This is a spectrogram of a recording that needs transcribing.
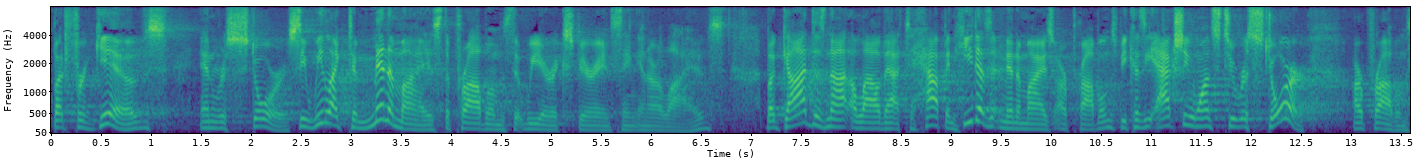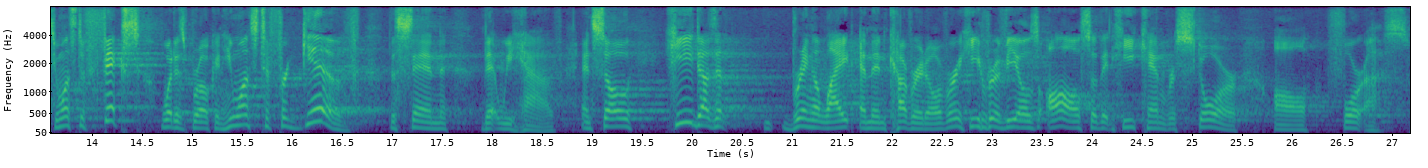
but forgives and restores. See, we like to minimize the problems that we are experiencing in our lives. But God does not allow that to happen. He doesn't minimize our problems because He actually wants to restore our problems. He wants to fix what is broken. He wants to forgive the sin that we have. And so He doesn't bring a light and then cover it over. He reveals all so that He can restore all for us.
